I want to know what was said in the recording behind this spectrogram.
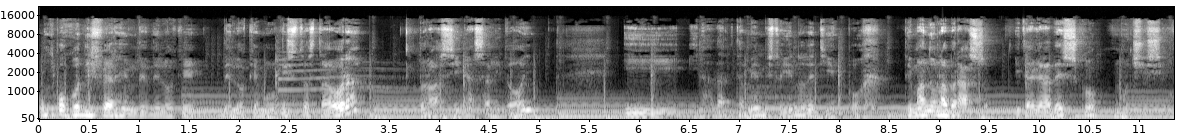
un poco diferente de lo que, de lo que hemos visto hasta ahora, pero así me ha salido hoy. Y, y nada, también me estoy yendo de tiempo. Te mando un abrazo y te agradezco muchísimo.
